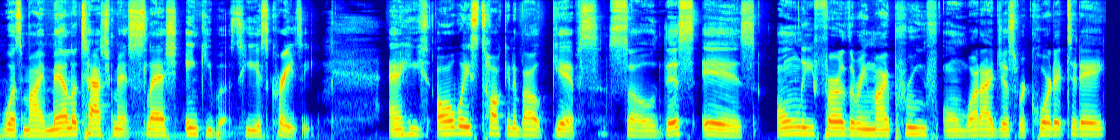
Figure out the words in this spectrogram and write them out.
was my male attachment slash incubus. He is crazy. And he's always talking about gifts. So this is only furthering my proof on what I just recorded today.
